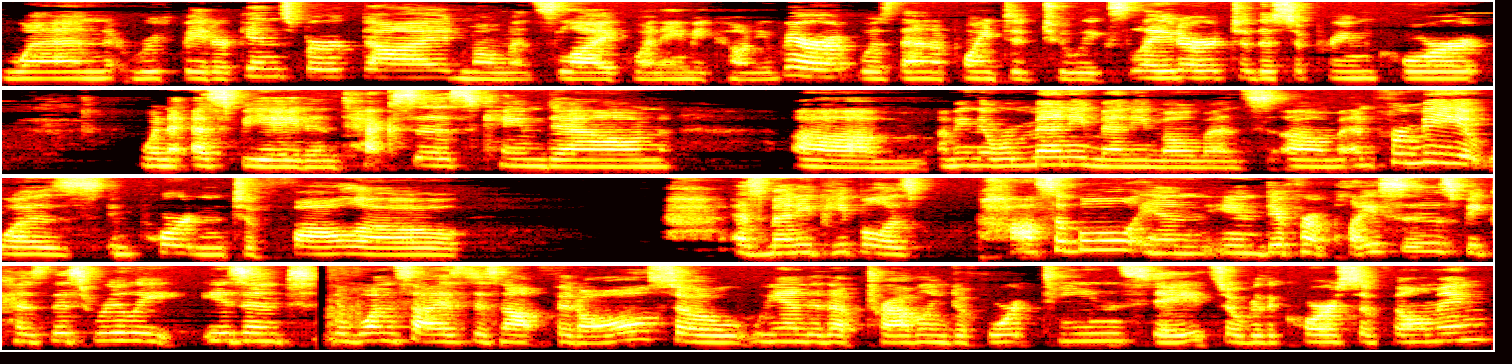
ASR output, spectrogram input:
when Ruth Bader Ginsburg died, moments like when Amy Coney Barrett was then appointed two weeks later to the Supreme Court, when SB 8 in Texas came down. Um, I mean, there were many, many moments. Um, and for me, it was important to follow as many people as possible in in different places because this really isn't one size does not fit all so we ended up traveling to 14 states over the course of filming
